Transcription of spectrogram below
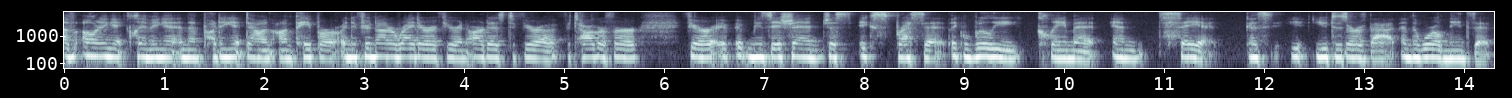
of owning it, claiming it and then putting it down on paper. And if you're not a writer, if you're an artist, if you're a photographer, if you're a, a musician, just express it. Like really claim it and say it because you, you deserve that and the world needs it.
